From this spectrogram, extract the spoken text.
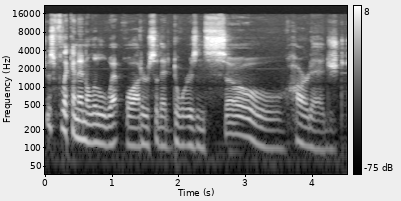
Just flicking in a little wet water so that door isn't so hard-edged.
